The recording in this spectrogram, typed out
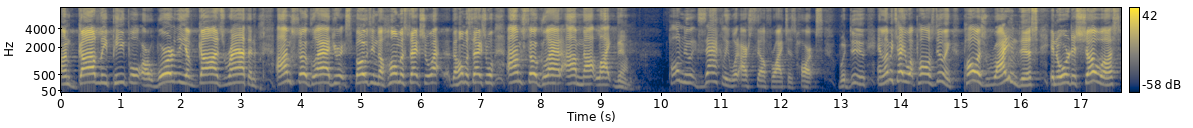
ungodly people are worthy of God's wrath. And I'm so glad you're exposing the homosexual. The homosexual. I'm so glad I'm not like them. Paul knew exactly what our self righteous hearts would do. And let me tell you what Paul's doing. Paul is writing this in order to show us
